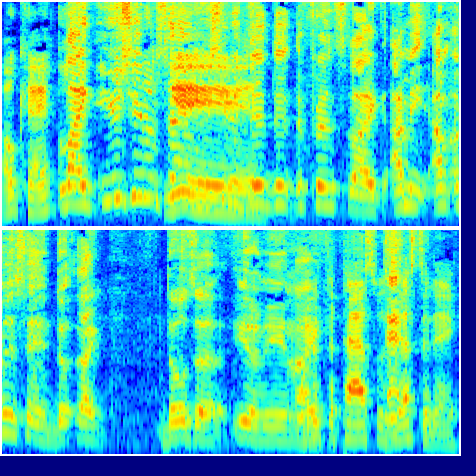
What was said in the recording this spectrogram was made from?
okay. Like you see what I'm saying? Yeah, you yeah, see yeah. the, the, the difference? Like I mean, I'm, I'm just saying, like those are you know what I mean. Like what if the past was and- yesterday?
